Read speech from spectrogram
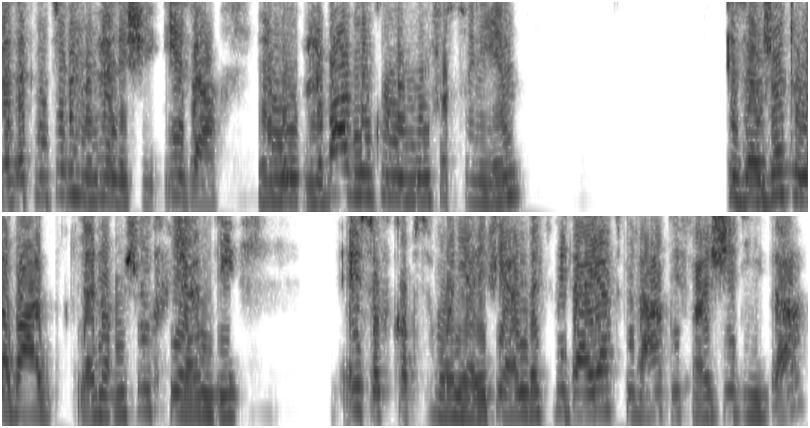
بدك تنتبه من هالشيء إذا لبعض منكم المنفصلين إذا رجعتوا لبعض لأنه عم شوف في عندي Ace of Cups هون يعني في عندك بدايات بالعاطفة جديدة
